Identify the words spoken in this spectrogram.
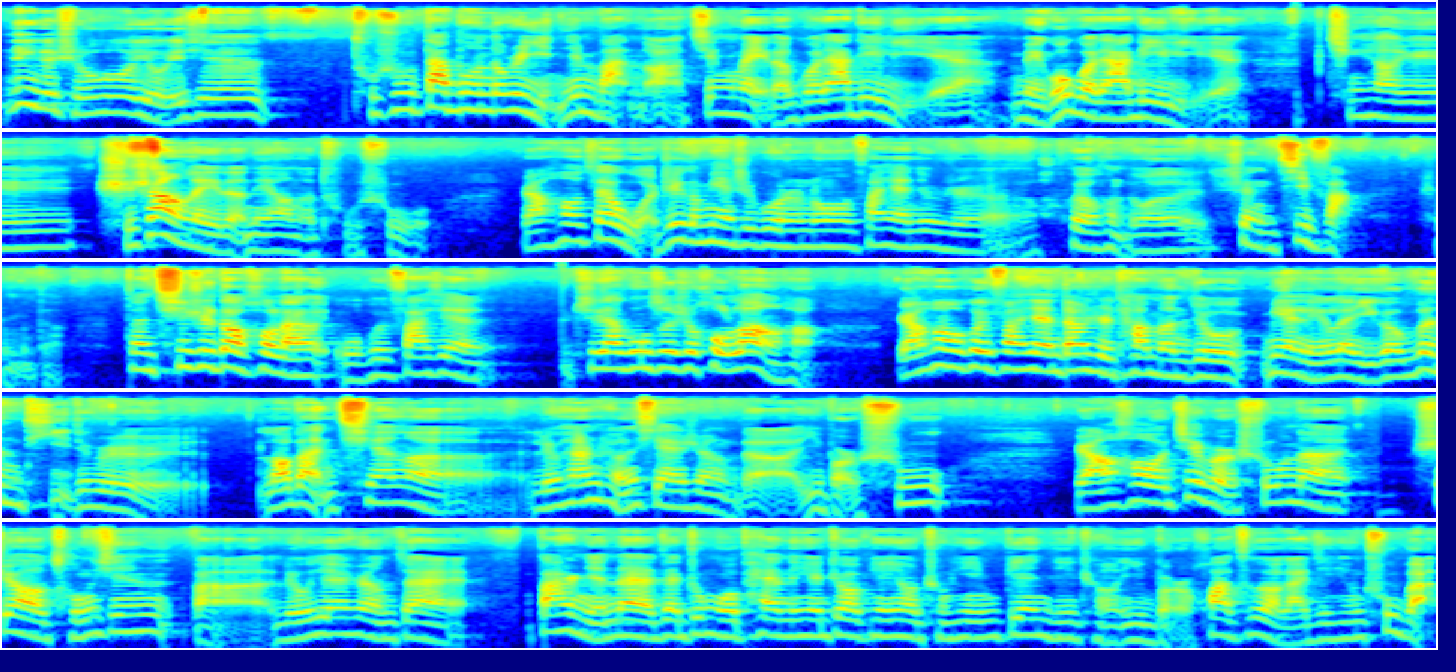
那个时候有一些图书，大部分都是引进版的，精美的国家地理、美国国家地理，倾向于时尚类的那样的图书。然后在我这个面试过程中，发现就是会有很多摄影技法什么的。但其实到后来，我会发现这家公司是后浪哈，然后会发现当时他们就面临了一个问题，就是老板签了刘香成先生的一本书，然后这本书呢是要重新把刘先生在八十年代在中国拍的那些照片要重新编辑成一本画册来进行出版。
